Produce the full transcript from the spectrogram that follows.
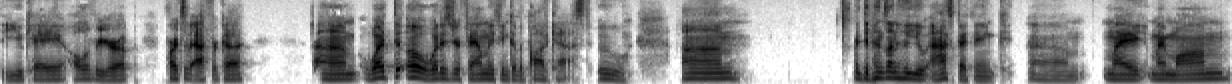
the UK, all over Europe, parts of Africa. Um, what? do- oh, what does your family think of the podcast? Ooh, um, it depends on who you ask. I think um, my my mom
